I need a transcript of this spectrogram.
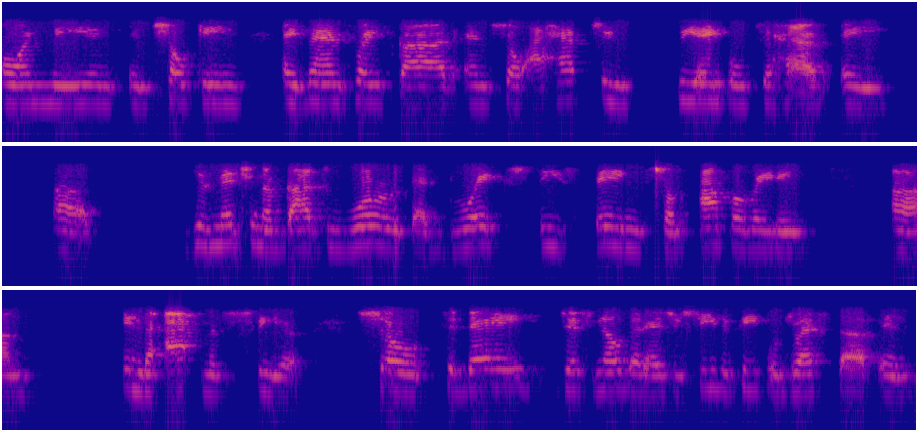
on me and, and choking. Amen. Praise God. And so I have to be able to have a uh, dimension of God's word that breaks these things from operating um, in the atmosphere. So today, just know that as you see the people dressed up in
